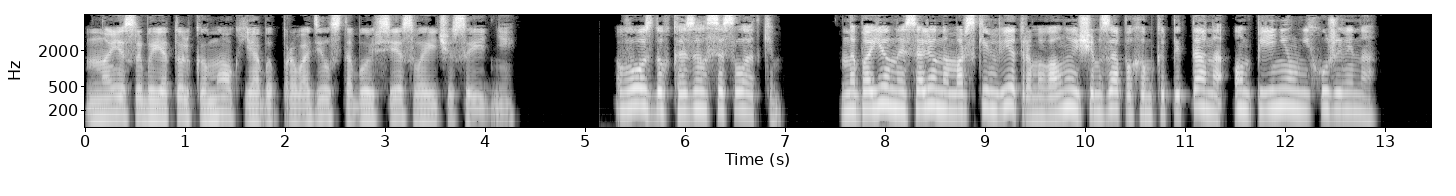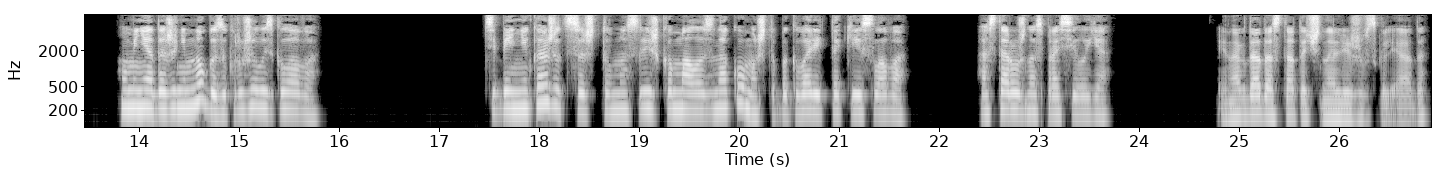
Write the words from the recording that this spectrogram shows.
Но если бы я только мог, я бы проводил с тобой все свои часы и дни. Воздух казался сладким. Напоенный соленым морским ветром и волнующим запахом капитана, он пьянил не хуже вина. У меня даже немного закружилась голова. «Тебе не кажется, что мы слишком мало знакомы, чтобы говорить такие слова?» — осторожно спросила я. «Иногда достаточно лишь взгляда,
